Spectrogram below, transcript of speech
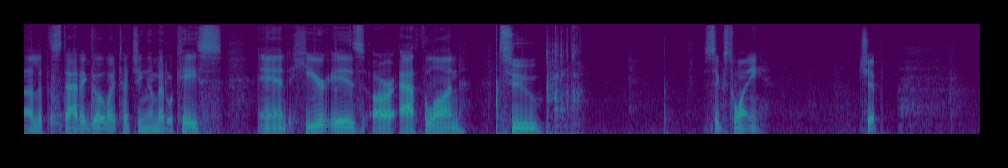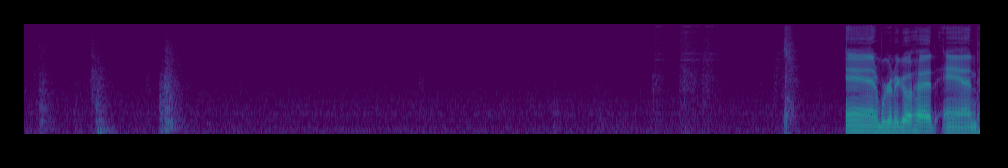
uh, let the static go by touching a metal case. And here is our Athlon 2 620 chip. And we're going to go ahead and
